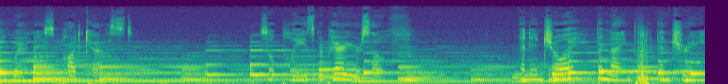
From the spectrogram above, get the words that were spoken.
awareness podcast. So please prepare yourself and enjoy the ninth entry.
